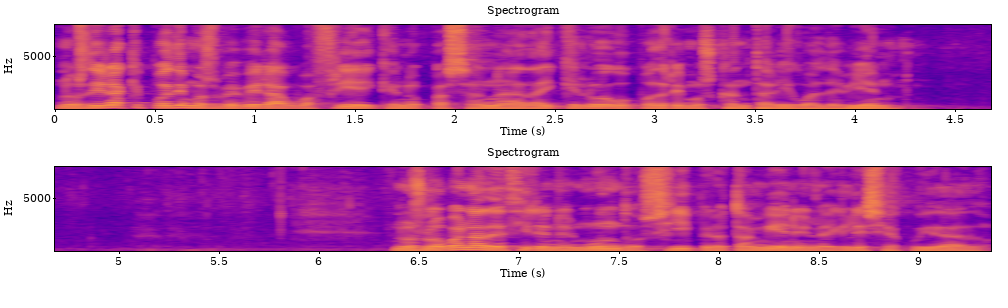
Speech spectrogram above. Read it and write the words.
nos dirá que podemos beber agua fría y que no pasa nada y que luego podremos cantar igual de bien. Nos lo van a decir en el mundo, sí, pero también en la iglesia, cuidado.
